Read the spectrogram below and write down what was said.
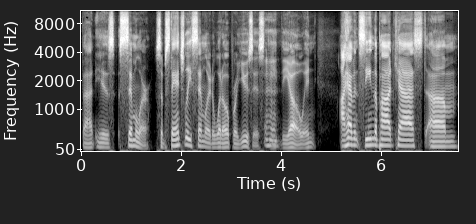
that is similar, substantially similar to what Oprah uses, Mm-hmm. the, the O, and I haven't seen the podcast. Um,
